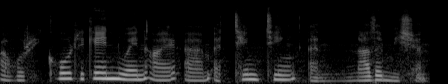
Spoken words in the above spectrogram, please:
I will record again when I am attempting another mission.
